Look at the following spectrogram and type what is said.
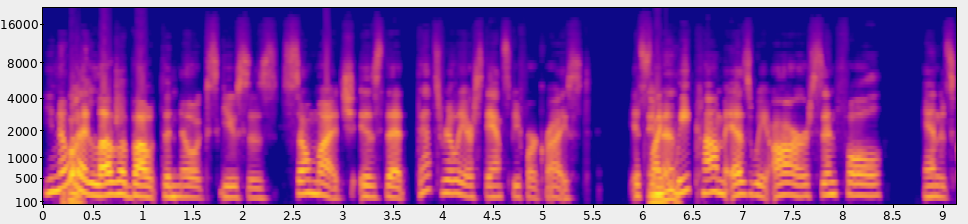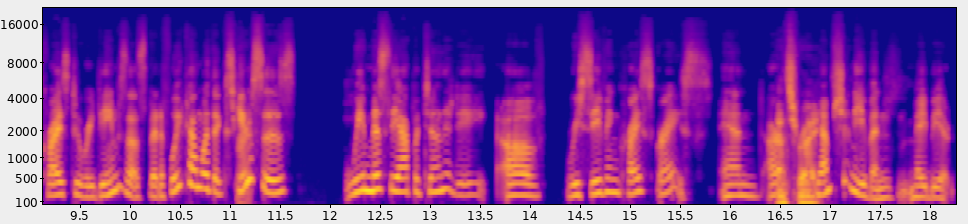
You know but, what I love about the no excuses so much is that that's really our stance before Christ. It's Amen. like we come as we are, sinful, and it's Christ who redeems us. But if we come with excuses, right. we miss the opportunity of receiving Christ's grace and our That's right. redemption, even maybe. It-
